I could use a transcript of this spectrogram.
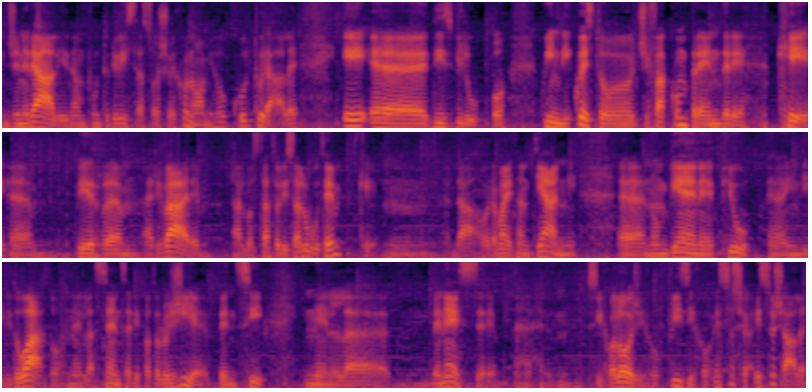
generali da un punto di vista socio-economico, culturale e eh, di sviluppo. Quindi questo ci fa comprendere che ehm, per ehm, arrivare allo stato di salute, che mh, da oramai tanti anni eh, non viene più eh, individuato nell'assenza di patologie, bensì nel benessere eh, psicologico, fisico e, socia- e, sociale,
